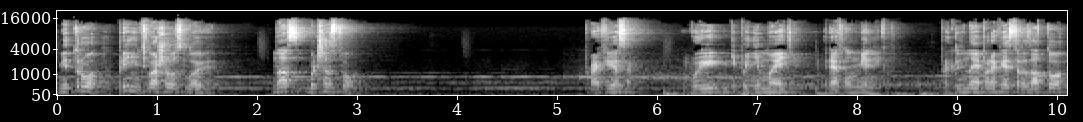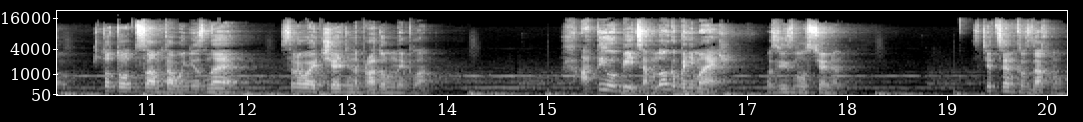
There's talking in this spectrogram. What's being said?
метро принять ваши условия. Нас большинство». «Профессор, вы не понимаете», – рявкнул Мельников, проклиная профессора за то, что тот, сам того не зная, срывает тщательно продуманный план. «А ты, убийца, много понимаешь?» – взвизгнул Семин. Стеценко вздохнул.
